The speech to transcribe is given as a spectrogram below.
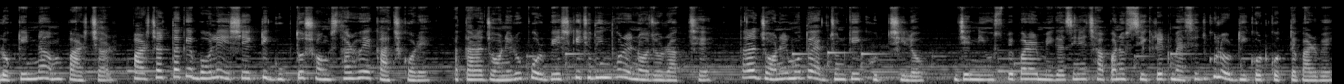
লোকটির নাম পার্চার। পার্চার তাকে বলে সে একটি গুপ্ত সংস্থার হয়ে কাজ করে। আর তারা জনের উপর বেশ কিছুদিন ধরে নজর রাখছে। তারা জনের মতো একজনকেই খুঁজছিল। যে নিউজ পেপার আর ম্যাগাজিনে ছাপানো সিক্রেট মেসেজগুলো ডিকোড করতে পারবে।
